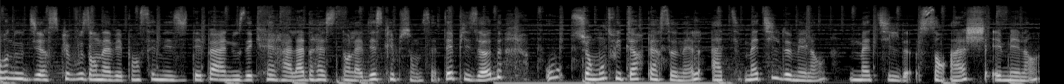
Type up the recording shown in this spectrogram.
Pour nous dire ce que vous en avez pensé, n'hésitez pas à nous écrire à l'adresse dans la description de cet épisode ou sur mon Twitter personnel, at Mathilde Mélin, Mathilde sans H et Mélin,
